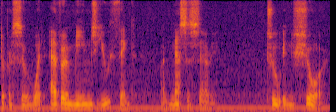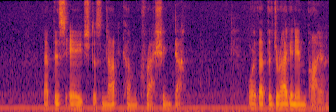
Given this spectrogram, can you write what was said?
to pursue whatever means you think are necessary to ensure that this age does not come crashing down, or that the Dragon Empire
